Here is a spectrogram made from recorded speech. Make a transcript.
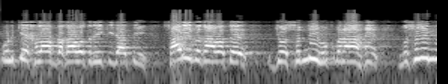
ان کے خلاف بغاوت نہیں کی جاتی۔ ساری بغاوتیں جو سنی حکمراں ہیں، مسلم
